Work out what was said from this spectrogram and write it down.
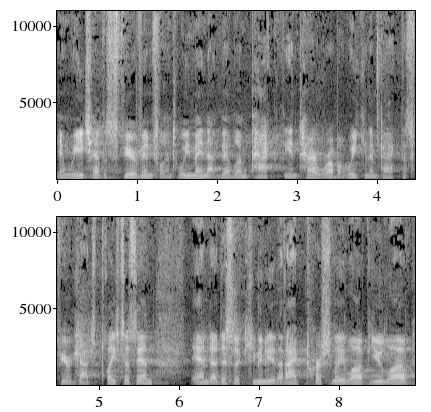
and we each have a sphere of influence. We may not be able to impact the entire world, but we can impact the sphere God's placed us in. And uh, this is a community that I personally love, you love.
